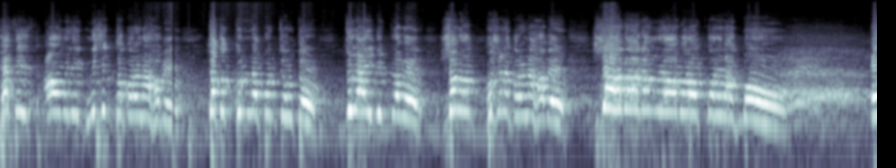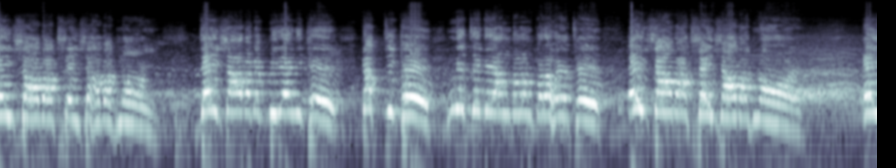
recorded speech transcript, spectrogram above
ফ্যাসিস্ট, আওয়ামী লীগ নিষিদ্ধ করা না হবে, যতক্ষণ না পর্যন্ত জুলাই বিপ্লবের সনদ ঘোষণা করা না হবে, শাহবাগ আমরা অবরোধ করে রাখব। এই শাহবাগ সেই শাহবাগ নয়। যেই শাহবাগে বিরিয়ানি খেয়ে, কাচ্চি খেয়ে নিচে গিয়ে আন্দোলন করা হয়েছে। এই শাহবাগ সেই শাহবাগ নয়। এই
